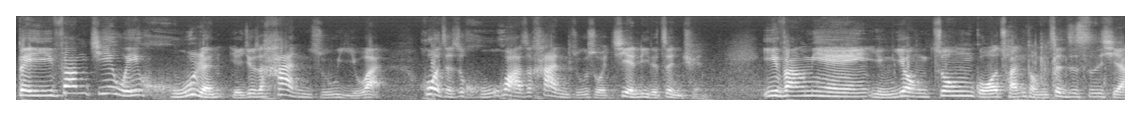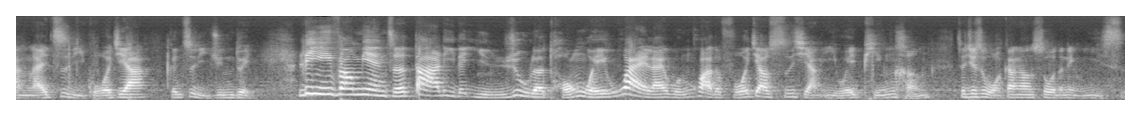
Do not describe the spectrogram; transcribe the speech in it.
北方皆为胡人，也就是汉族以外，或者是胡化是汉族所建立的政权。一方面引用中国传统政治思想来治理国家跟治理军队，另一方面则大力的引入了同为外来文化的佛教思想，以为平衡。这就是我刚刚说的那种意思，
